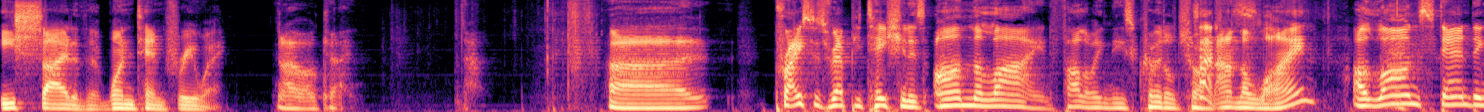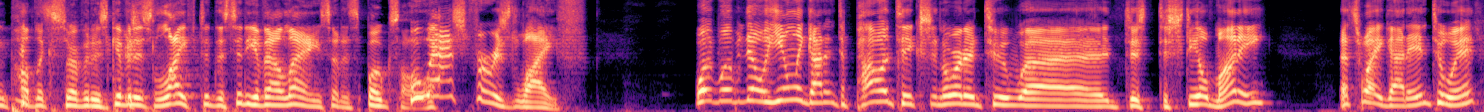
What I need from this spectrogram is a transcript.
east side of the 110 freeway. Oh, okay. Price's reputation is on the line following these criminal charges. on the line. A long-standing public servant who's given his life to the city of L.A., said a spokeshole. Who asked for his life? Well, well, no, he only got into politics in order to uh, to to steal money. That's why he got into it.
